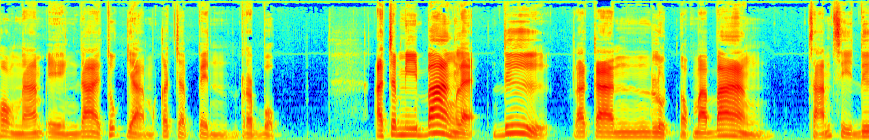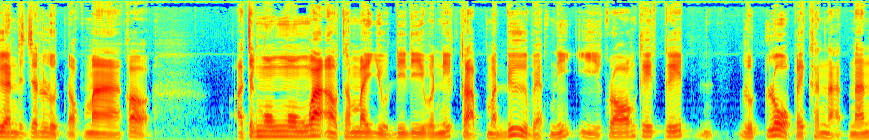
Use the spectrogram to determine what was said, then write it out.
ห้องน้ำเองได้ทุกอย่างมันก็จะเป็นระบบ อาจจะมีบ้างแหละ ดื้อและการหลุดออกมาบ้างสามสี่เดือนจะหลุดออกมาก็อาจจะงงงว่าเอา้าทำไมอยู่ดีๆ วันนี้กลับมาดื้อแบบนี้อีกร้องกรี๊ด หลุดโลกไปขนาดนั้น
